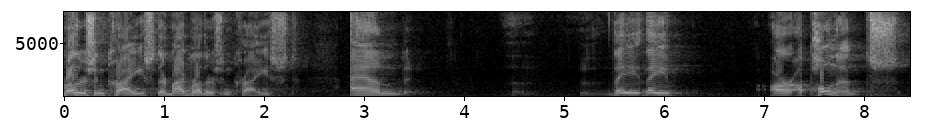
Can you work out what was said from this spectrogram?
brothers in Christ, they're my brothers in Christ, and they, they are opponents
